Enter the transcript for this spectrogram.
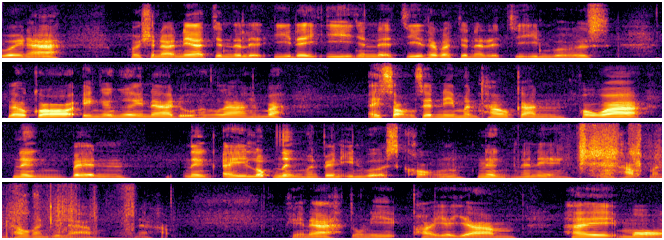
ด้วยนะ เพราะฉะนั้นเนี่ย generate e ได้ e generate g เท่ากับ generate g inverse แล้วก็เองก็เงยหน้าดูข้างล่างเห็นปะไอ้สองเซตนี้มันเท่ากัน เพราะว่า 1 เป็น 1ไอ้ลบ1มันเป็น inverse ของ 1 นั่นเองนะครับมันเท่ากันอยู่แล้วนะครับโอเคนะตรงนี้พยายามให้มอง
